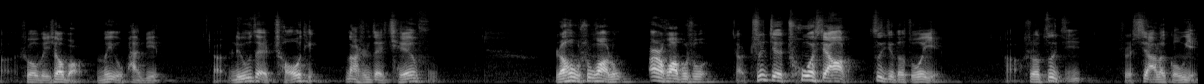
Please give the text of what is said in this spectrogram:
啊，说韦小宝没有叛变啊，留在朝廷那是在潜伏。然后舒化龙二话不说啊，直接戳瞎了自己的左眼啊，说自己是瞎了狗眼。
